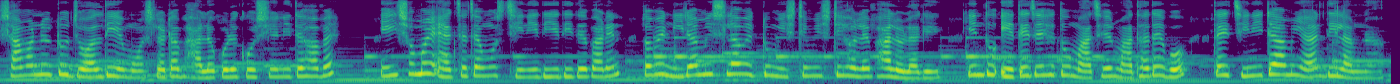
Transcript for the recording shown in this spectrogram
সামান্য একটু জল দিয়ে মশলাটা ভালো করে কষিয়ে নিতে হবে। এই সময় এক চা চামচ চিনি দিয়ে দিতে পারেন, তবে নিরামিষ লাউ একটু মিষ্টি মিষ্টি হলে ভালো লাগে। কিন্তু এতে যেহেতু মাছের মাথা দেব, তাই চিনিটা আমি আর দিলাম না।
